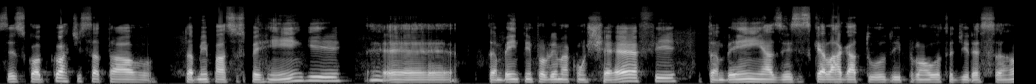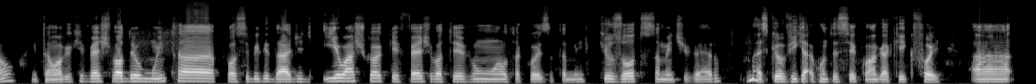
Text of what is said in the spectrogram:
você descobre que o artista tal também passa os perrengues, é, também tem problema com o chefe, também às vezes quer largar tudo e ir para uma outra direção. Então o HQ Festival deu muita possibilidade. De... E eu acho que o HQ Festival teve uma outra coisa também, que os outros também tiveram, mas que eu vi que acontecer com o HQ, que foi uh,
